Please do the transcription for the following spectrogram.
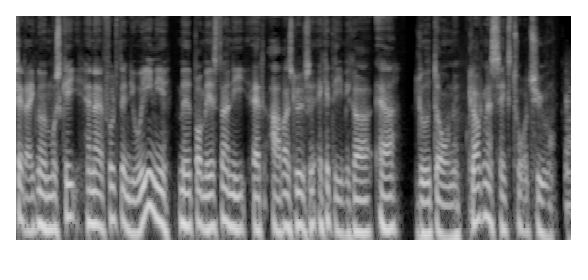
sætter ikke noget måske. Han er fuldstændig uenig med borgmesteren i, at arbejdsløse akademikere er loddogne. Klokken er 6.22.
